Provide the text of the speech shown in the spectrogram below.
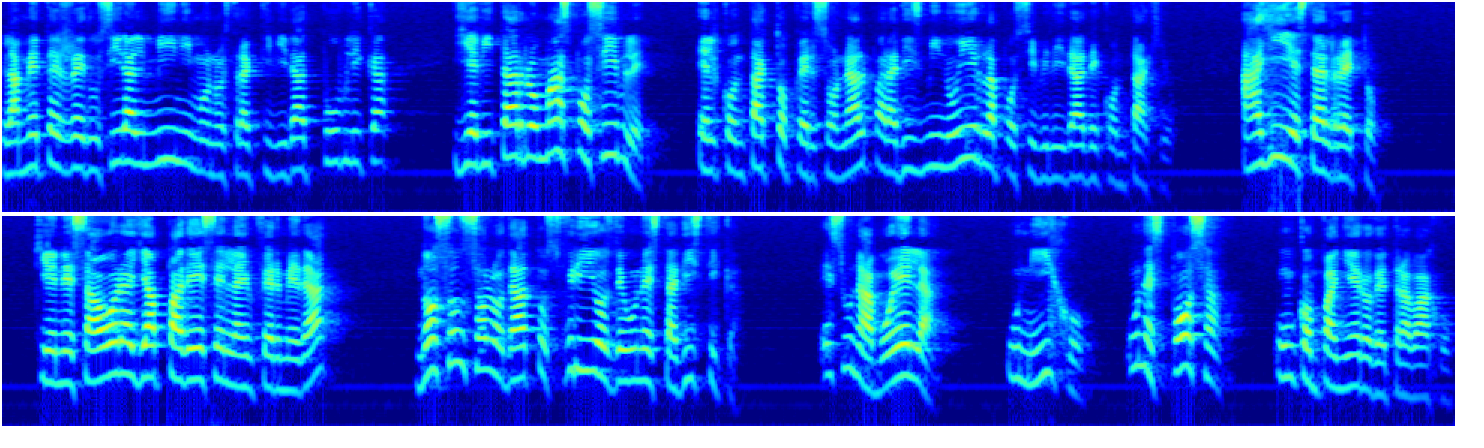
la meta es reducir al mínimo nuestra actividad pública y evitar lo más posible el contacto personal para disminuir la posibilidad de contagio. Allí está el reto. Quienes ahora ya padecen la enfermedad no son solo datos fríos de una estadística. Es una abuela, un hijo, una esposa, un compañero de trabajo.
